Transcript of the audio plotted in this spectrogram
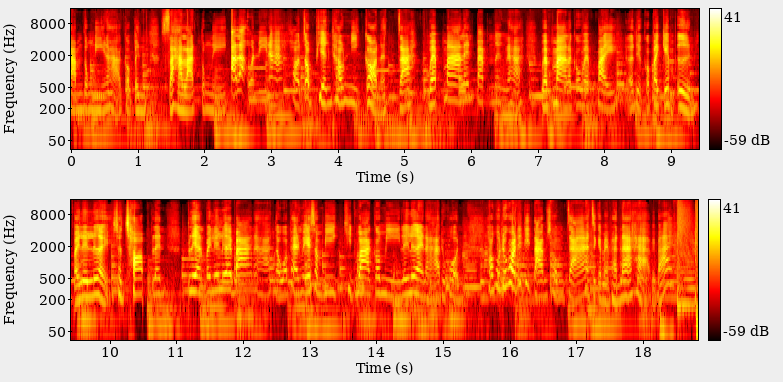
ดำๆตรงนี้นะคะ ก็เป็นสหรัฐตรงนี้เอาละวันนี้นะคะขอจบเพียงเท่านี้ก่อนนะจ๊ะแว็บมาเล่นแป๊บหนึ่งนะคะ แว็บมาแล้วก็แว็บไป แล้วเดี๋ยวก็ไปเกมอื่นไปเรื่อยๆฉันชอบเล่นเปลี่ยนไปเรื่อยๆบ้างนะคะ แต่ว่าแพนวีซอมบี้คิดว่าก็มีเรื่อยๆนะคะ ทุกคนขอบคุณทุกคนที่ติดตามชมจ้าเจอกันใหม่พันหน้าค่ะบ๊ายบาย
